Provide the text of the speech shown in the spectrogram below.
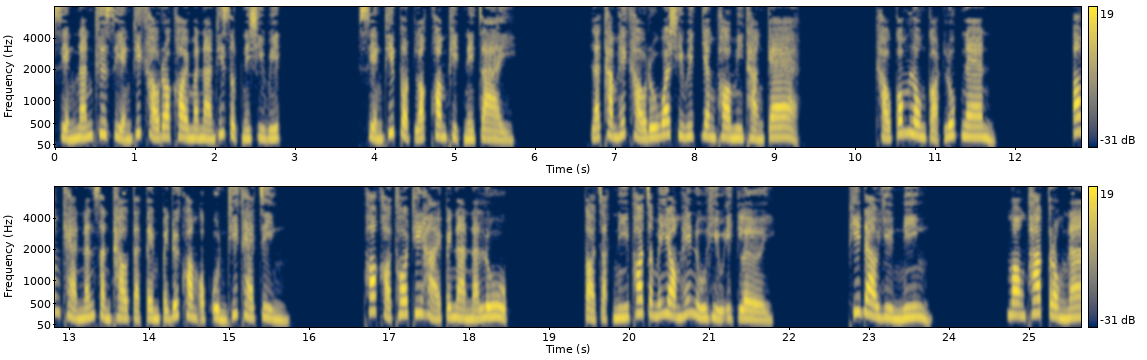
เสียงนั้นคือเสียงที่เขารอคอยมานานที่สุดในชีวิต เสียงที่ปลดล็อกความผิดในใจ และทำให้เขารู้ว่าชีวิตยังพอมีทางแก้ เขาก้มลงกอดลูกแน่น อ้อมแขนนั้นสั่นเทาแต่เต็มไปด้วยความอบอุ่นที่แท้จริง พ่อขอโทษที่หายไปนานนะลูก ต่อจากนี้พ่อจะไม่ยอมให้หนูหิวอีกเลย พี่ดาวยืนนิ่ง มองภาพตรงหน้า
